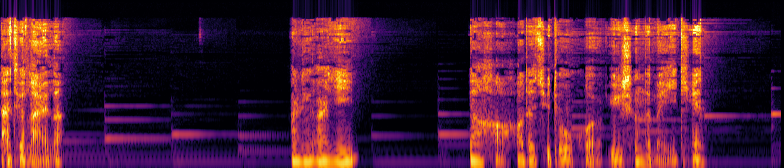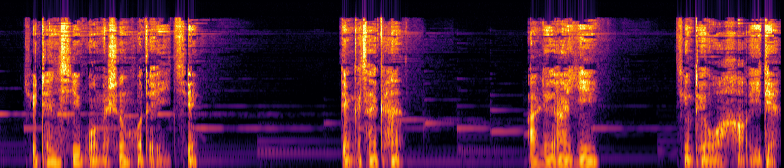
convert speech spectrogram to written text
它就来了。二零二一，要好好的去度过余生的每一天，去珍惜我们生活的一切。点个再看。二零二一，请对我好一点。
